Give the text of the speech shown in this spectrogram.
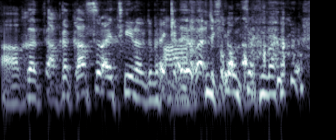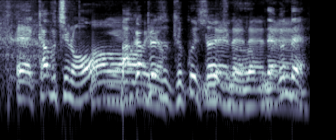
아, 아까 아까 가스라이팅이랑 좀 헷갈려가지고. 정말. 예, 카푸치노 어, 맘카페에서 예. 듣고 있어요 지금. 네네네네. 네, 근데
